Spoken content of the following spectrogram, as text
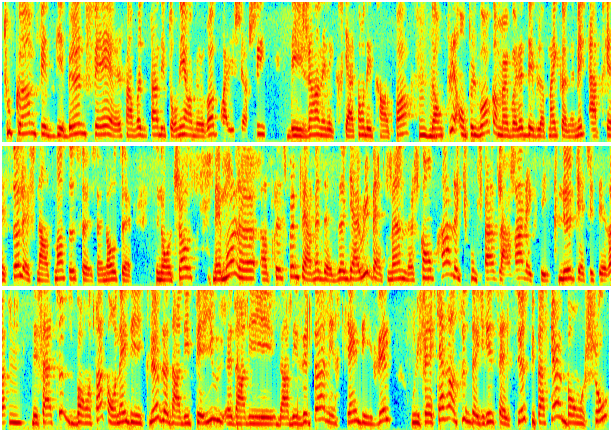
Tout comme Fitzgibbon fait, euh, s'en va faire des tournées en Europe pour aller chercher des gens en électrification des transports. Mhm. Donc, tu sais, on peut le voir comme un volet de développement économique. Après ça, le financement, ça, c'est une autre, c'est une autre chose. Mais moi, là, en tout cas, je peux me permettre de dire, Gary Bettman, là, je comprends qu'il faut qu'il fasse de l'argent avec ses clubs, etc. Mm. Mais ça a-tu du bon sens qu'on ait des clubs là, dans des pays, où- euh, dans des dans des États américains, des villes où il fait 48 degrés Celsius, puis parce qu'il y a un bon show,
